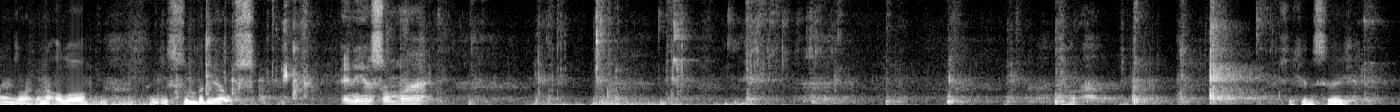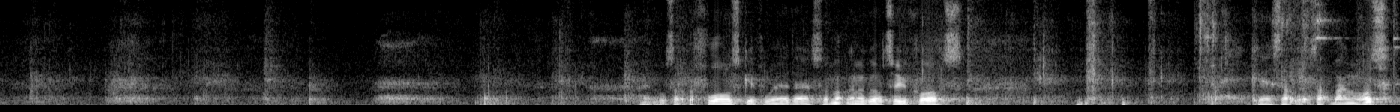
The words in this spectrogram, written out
Sounds like we're not alone. I think there's somebody else in here somewhere. As you can see, It looks like the floors give way there, so I'm not going to go too close. In case that what that bang was.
